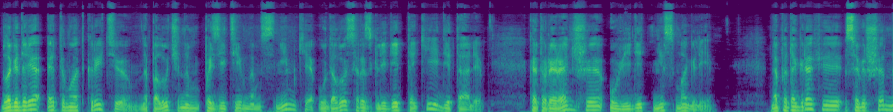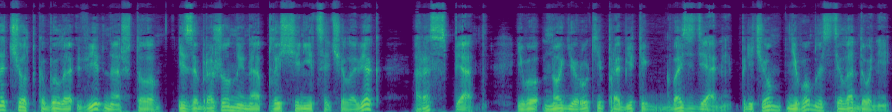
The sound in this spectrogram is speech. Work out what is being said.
Благодаря этому открытию на полученном позитивном снимке удалось разглядеть такие детали, которые раньше увидеть не смогли. На фотографии совершенно четко было видно, что изображенный на плащанице человек распят, его ноги и руки пробиты гвоздями, причем не в области ладоней,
